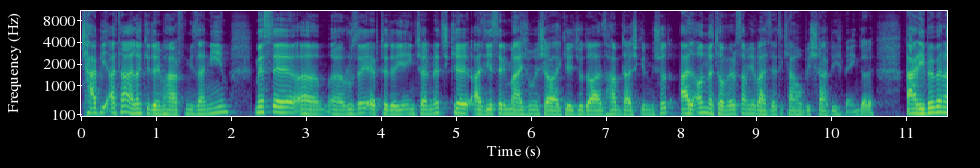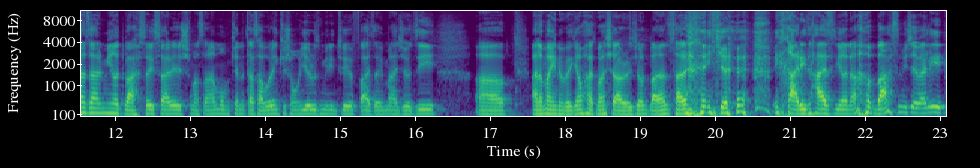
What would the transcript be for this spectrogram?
طبیعتا الان که داریم حرف می‌زنیم مثل روزای ابتدایی اینترنت که از یه سری مجموعه شبکه جدا از هم تشکیل می‌شد الان متاورس هم یه وضعیت کم شبیه به این داره. غریبه به نظر میاد بحثای سرش مثلا ممکنه تصور این که شما یه روز میرین توی فضای مجازی الان من اینو بگم حتما شراره جان بعدا سر اینکه این خرید هست یا نه بحث میشه. ولی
